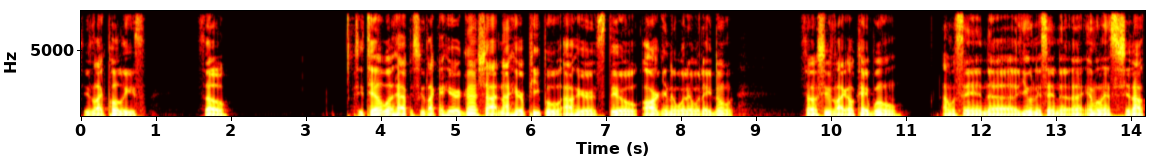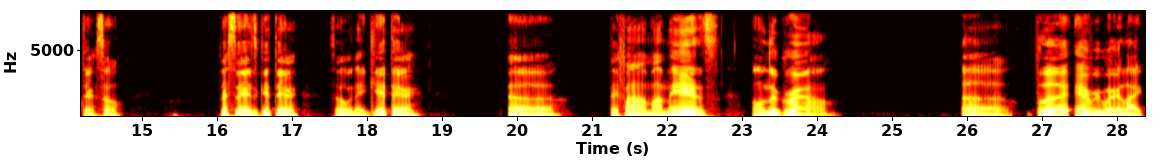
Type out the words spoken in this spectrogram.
She's like, "Police." So she tell what happened. She's like, "I hear a gunshot and I hear people out here still arguing or whatever they doing." So she was like, "Okay, boom, I'm gonna send uh, units and uh, ambulance shit out there." So investigators get there. So when they get there, uh, they find my man's on the ground uh blood everywhere like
